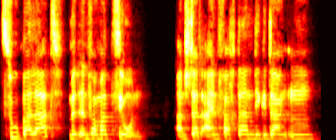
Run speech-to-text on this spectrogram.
zuballert mit Informationen, anstatt einfach dann die Gedanken,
